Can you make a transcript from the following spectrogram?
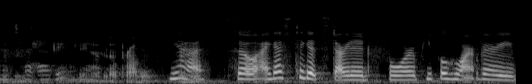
Thanks for having me. Yeah, no problem. Yeah, so I guess to get started, for people who aren't very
